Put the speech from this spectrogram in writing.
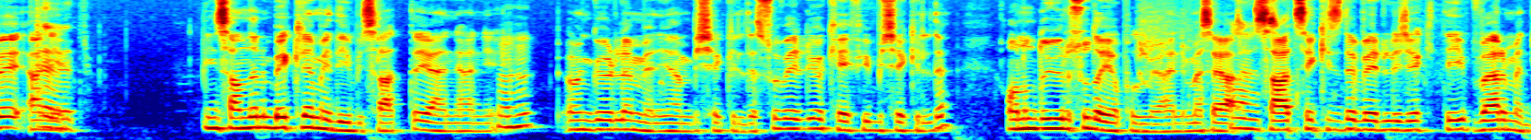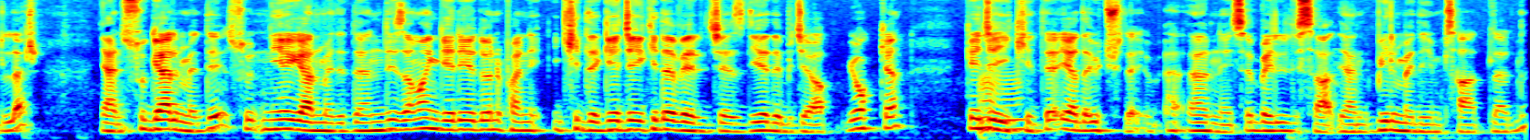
ve hani evet. İnsanların beklemediği bir saatte yani hani Hı hı. öngörülemeyen bir şekilde su veriliyor keyfi bir şekilde. Onun duyurusu da yapılmıyor. Hani mesela Evet. saat 8'de verilecek deyip vermediler. Yani su gelmedi. Su niye gelmedi dendiği zaman geriye dönüp hani 2'de gece 2'de vereceğiz diye de bir cevap yokken gece Hı hı. 2'de ya da 3'de her neyse belli saat yani bilmediğim saatlerde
